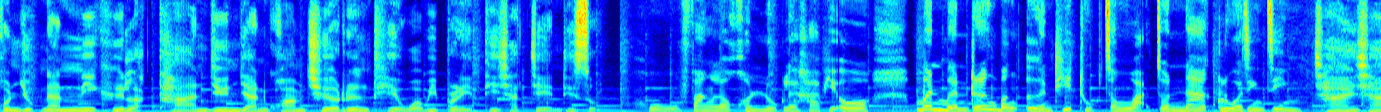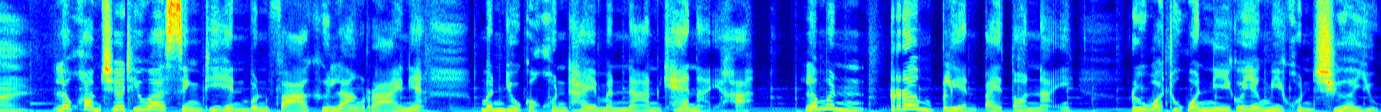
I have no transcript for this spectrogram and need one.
คนยุคนั้นนี่คือหลักฐานยืนยันความเชื่อเรื่องเทววิปริตที่ชัดเจนที่สุด โหฟังแล้วขนลุกเลยค่ะพี่โอ มันเหมือนเรื่องบังเอิญที่ถูกจังหวะจนน่ากลัวจริงใช่ใช่ๆแล้วความเชื่อที่ว่าสิ่งที่เห็นบนฟ้าคือลางร้ายเนี่ย มันอยู่กับคนไทยมันนานแค่ไหนคะ แล้วมันเริ่มเปลี่ยนไปตอนไหน หรือว่าทุกวันนี้ก็ยังมีคนเชื่ออยู่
